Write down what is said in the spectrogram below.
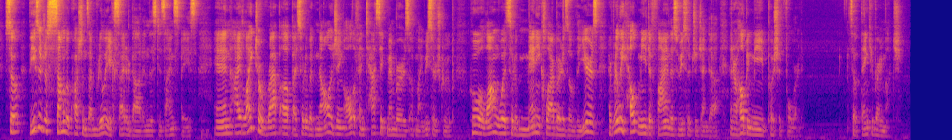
So these are just some of the questions I'm really excited about in this design space. And I'd like to wrap up by sort of acknowledging all the fantastic members of my research group who, along with sort of many collaborators over the years, have really helped me define this research agenda and are helping me push it forward. So thank you very much.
